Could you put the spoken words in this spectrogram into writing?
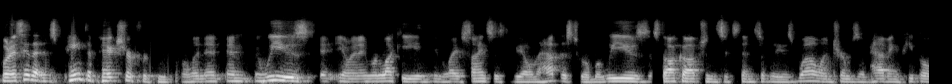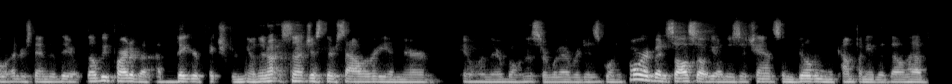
when I say that, is paint the picture for people. And, and, and we use, you know, and we're lucky in life sciences to be able to have this tool, but we use stock options extensively as well in terms of having people understand that they'll be part of a, a bigger picture. You know, they're not, it's not just their salary and their, you know, their bonus or whatever it is going forward, but it's also, you know, there's a chance in building the company that they'll have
